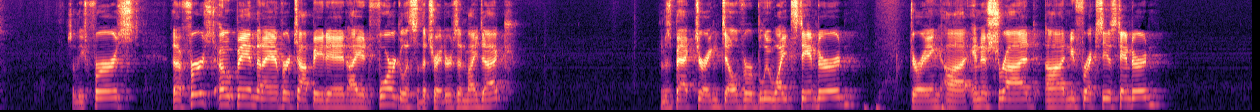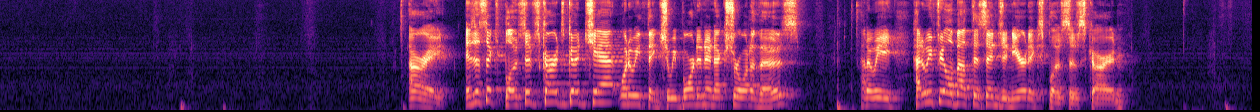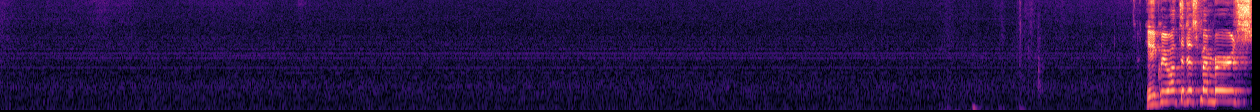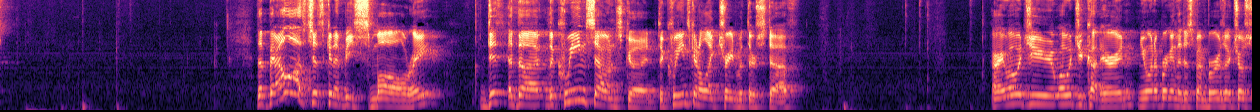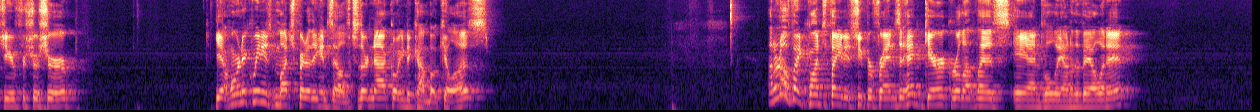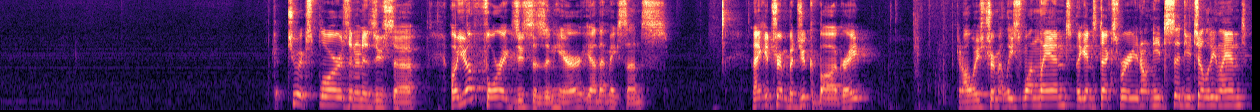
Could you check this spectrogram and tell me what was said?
So the first... The first open that I ever top 8 I had four Glissa the Traitors in my deck. Was back during Delver Blue White Standard, during uh, Innistrad uh, New Phyrexia Standard. All right. Is this explosives cards good, chat? What do we think? Should we board in an extra one of those? How do we how do we feel about this engineered explosives card? You think we want the dismembers? The Baloth's just gonna be small, right? Dis the the queen sounds good. The queen's gonna like trade with their stuff. All right, what would you what would you cut, Aaron? You want to bring in the dismembers? I trust you for sure. Sure. Yeah, Hornet Queen is much better against elves because they're not going to combo kill us. I don't know if I'd quantify it as Super Friends. It had Garruk, Relentless and Liliana the Veil in it. Got two Explorers and an Azusa. Oh, you have four Azusas in here. Yeah, that makes sense. And I could trim Bojuka Bog, right? You Can always trim at least one land against decks where you don't need said utility land.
